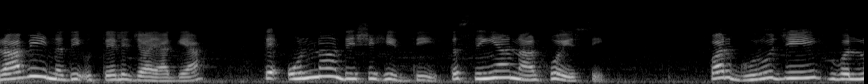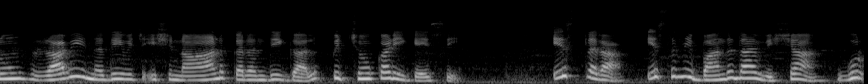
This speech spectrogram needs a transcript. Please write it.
ਰਾਵੀ ਨਦੀ ਉੱਤੇ ਲਿਜਾਇਆ ਗਿਆ ਤੇ ਉਹਨਾਂ ਦੀ ਸ਼ਹੀਦੀ ਤਸੀਆਂ ਨਾਲ ਹੋਈ ਸੀ। ਪਰ ਗੁਰੂ ਜੀ ਵੱਲੋਂ ਰਾਵੀ ਨਦੀ ਵਿੱਚ ਇਸ਼ਨਾਨ ਕਰਨ ਦੀ ਗੱਲ ਪਿੱਛੋਂ ਘੜੀ ਗਈ ਸੀ। ਇਸ ਤਰ੍ਹਾਂ ਇਸ ਨਿਬੰਧ ਦਾ ਵਿਸ਼ਾ ਗੁਰੂ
